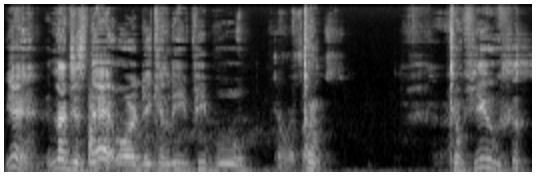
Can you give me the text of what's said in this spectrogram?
yeah, not just that, or they can leave people The results. confused.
